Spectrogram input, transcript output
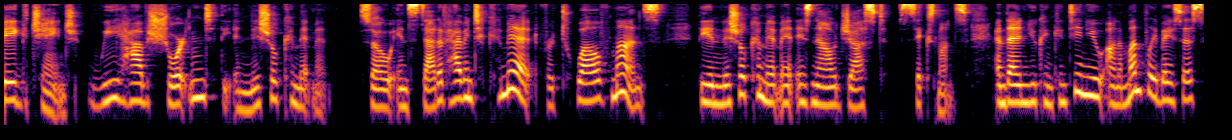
big change. We have shortened the initial commitment. So instead of having to commit for 12 months, the initial commitment is now just six months. And then you can continue on a monthly basis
